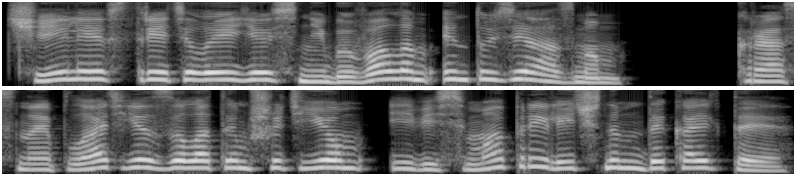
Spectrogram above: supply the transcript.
Челия встретила ее с небывалым энтузиазмом. Красное платье с золотым шитьем и весьма приличным декольте.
